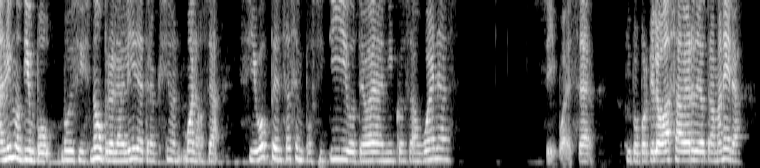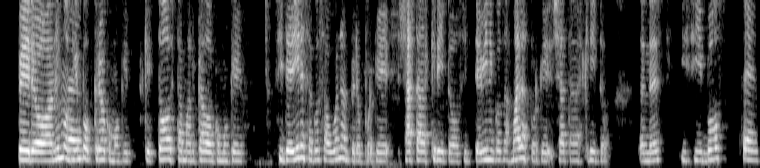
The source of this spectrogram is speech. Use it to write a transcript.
al mismo tiempo vos decís, no, pero la ley de atracción, bueno, o sea, si vos pensás en positivo, te van a venir cosas buenas, sí, puede ser, tipo, porque lo vas a ver de otra manera, pero al mismo tiempo creo como que, que todo está marcado, como que si te viene esa cosa buena, pero porque ya estaba escrito, si te vienen cosas malas, porque ya estaba escrito, ¿entendés? Y si vos Sí,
